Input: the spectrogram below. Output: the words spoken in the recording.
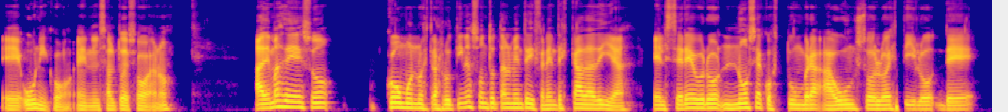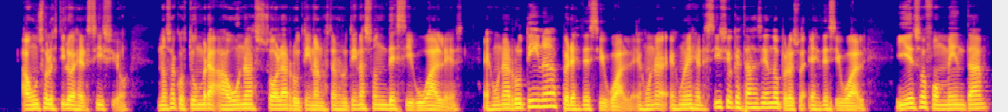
eh, único en el salto de soga, ¿no? Además de eso, como nuestras rutinas son totalmente diferentes cada día, el cerebro no se acostumbra a un solo estilo de, a un solo estilo de ejercicio, no se acostumbra a una sola rutina. Nuestras rutinas son desiguales. Es una rutina, pero es desigual. Es, una, es un ejercicio que estás haciendo, pero eso es desigual. Y eso fomenta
